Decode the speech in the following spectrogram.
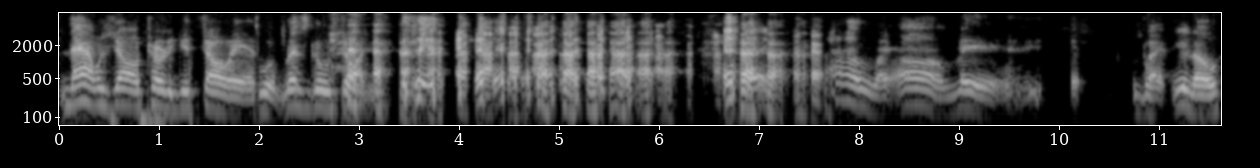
"Now it's y'all turn to get y'all ass whooped. Let's go, Chargers." I was like, "Oh man," but you know,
